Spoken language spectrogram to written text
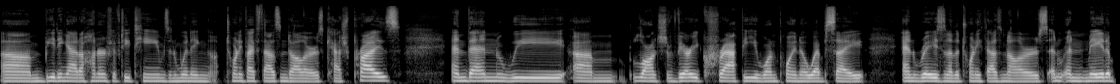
um, beating out 150 teams and winning $25,000 cash prize. And then we um, launched a very crappy 1.0 website and raised another $20,000 and, and made a,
